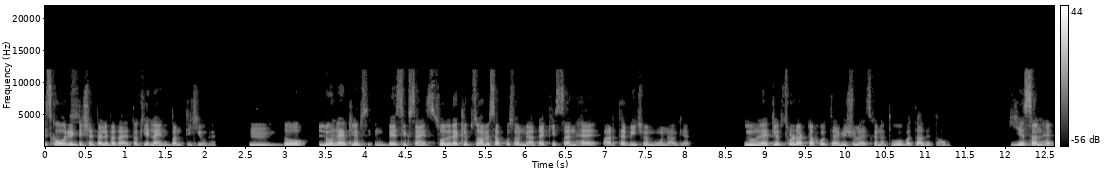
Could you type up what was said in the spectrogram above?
इसका ओरिएंटेशन पहले बता देता हूँ कि ये लाइन बनती क्यों है? तो lunar eclipse in basic science solar eclipse तो हमें सबको समझ में आता है कि सन है अर्थ है बीच में मून आ गया। लूनर एक्लिप्स थोड़ा टफ होता है विजुअलाइज करना तो वो बता देता हूँ। ये सन है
